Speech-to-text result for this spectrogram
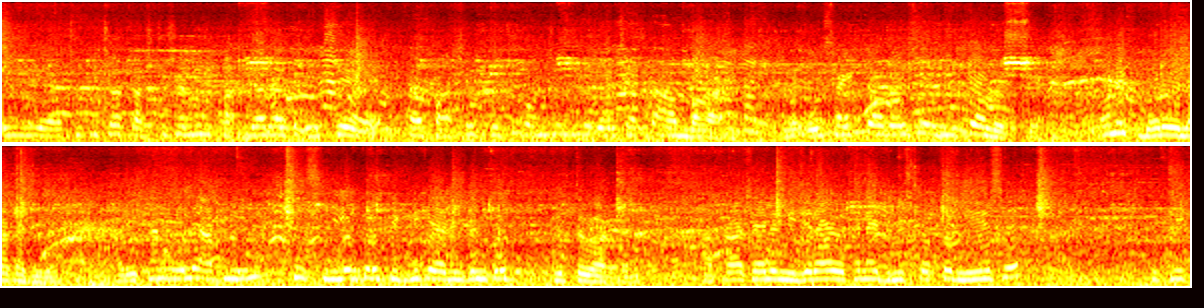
এই চুপিচর কাষ্টশালী পাখিরালয়তে ঘুরতে তার পাশে প্রচুর অঞ্চল জুড়ে রয়েছে একটা আম বাগান। মানে এই সাইডটাও রয়েছে এই দিকটাও রয়েছে। অনেক বড় এলাকা জুড়ে। আর এখানে এলে আপনি খুব সুন্দর করে পিকনিকে অ্যারেঞ্জমেন্ট করে ঘুরতে পারবেন। আপনারা চাইলে নিজেরাও এখানে জিনিসপত্র নিয়ে এসে পিকনিক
